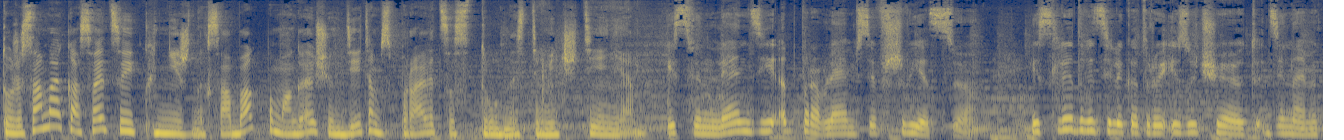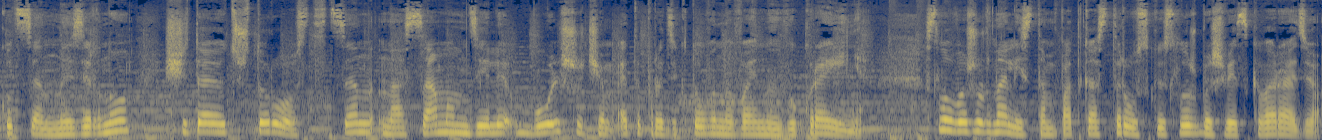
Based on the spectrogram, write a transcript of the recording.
То же самое касается и книжных собак, помогающих детям справиться с трудностями чтения. Из Финляндии отправляемся в Швецию. Исследователи, которые изучают динамику цен на зерно, считают, что рост цен на самом деле больше, чем это продиктовано войной в Украине. Слово журналистам подкаста русской службы шведского радио.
